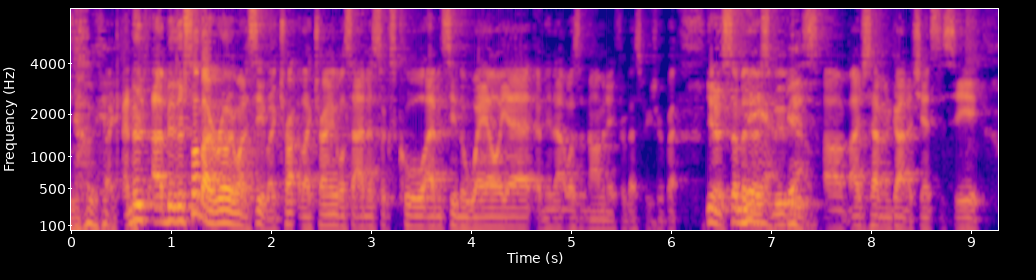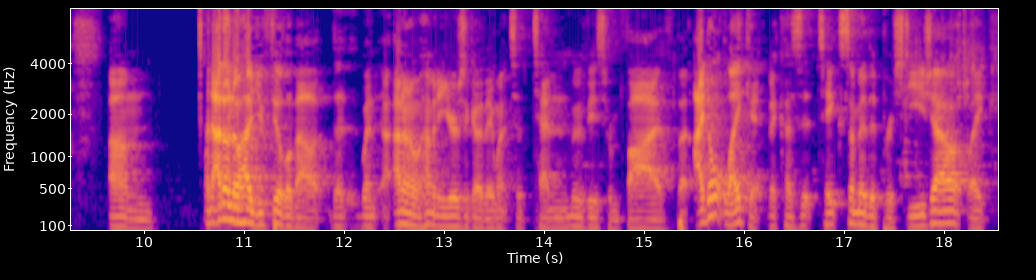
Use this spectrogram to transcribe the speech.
okay. Like, and there's, I mean, there's some I really want to see. Like, tri- like Triangle Sadness looks cool. I haven't seen The Whale yet. I mean, that wasn't nominated for Best Picture, but you know, some of those movies yeah. Um, I just haven't gotten a chance to see. Um, and I don't know how you feel about that when I don't know how many years ago they went to 10 movies from five, but I don't like it because it takes some of the prestige out. Like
